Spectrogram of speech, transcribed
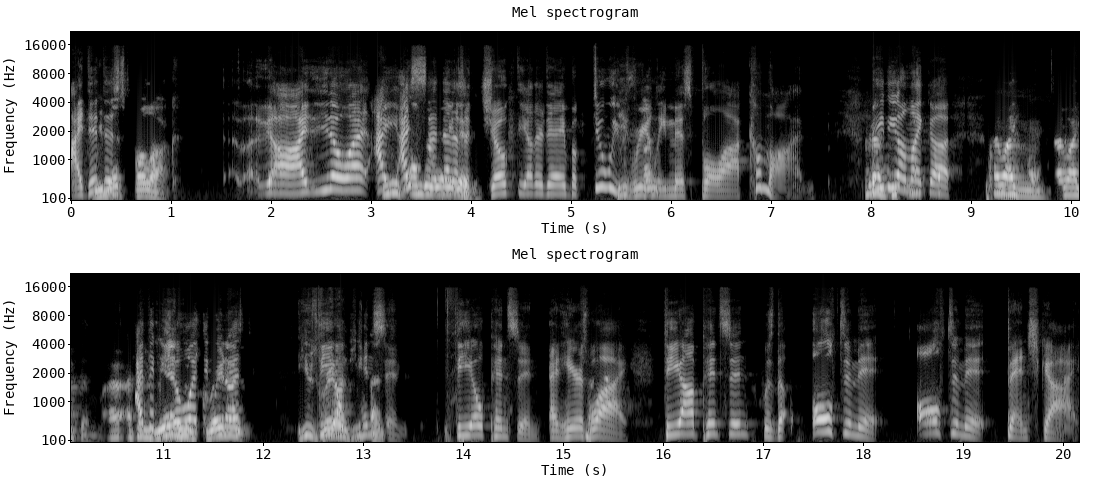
I did we this. Bullock. Uh, I, you know what? I, I said that as a joke the other day, but do we He's un- really miss Bullock? Come on. Maybe on like a I like Mm. I like them. I, I think Yeah, you know what? great we on- He was great Theo on defense. Pinson. Theo Pinson. And here's why. Theo Pinson was the ultimate, ultimate bench guy.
